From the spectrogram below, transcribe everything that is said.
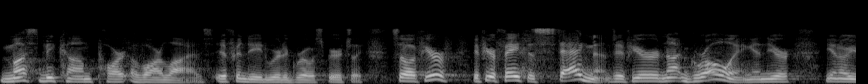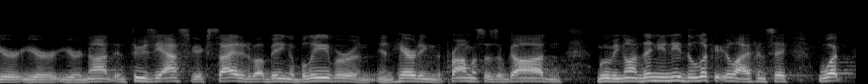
must become part of our lives, if indeed we're to grow spiritually. So if your if your faith is stagnant, if you're not growing and you're you know you're you're you're not enthusiastic, excited about being a believer and inheriting the promises of God and moving on, then you need to look at your life and say, what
